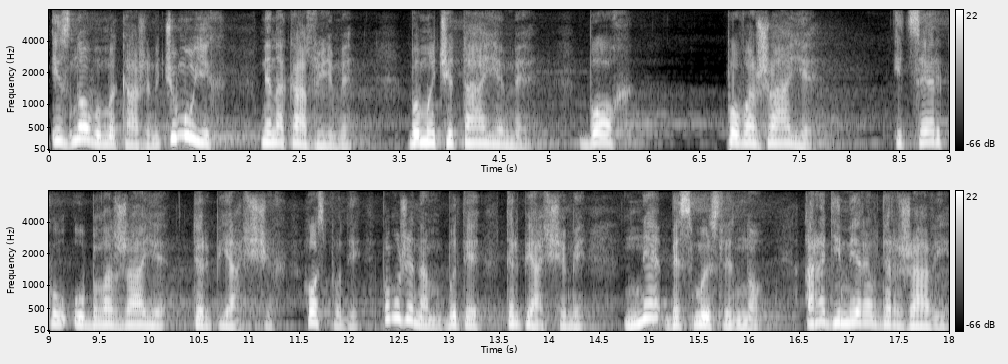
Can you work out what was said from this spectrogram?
І знову ми кажемо, чому їх не наказуємо? Бо ми читаємо, Бог поважає і церкву ублажає терпящих. Господи, поможи нам бути терпящими не безсмисленно, а раді мира в державі,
